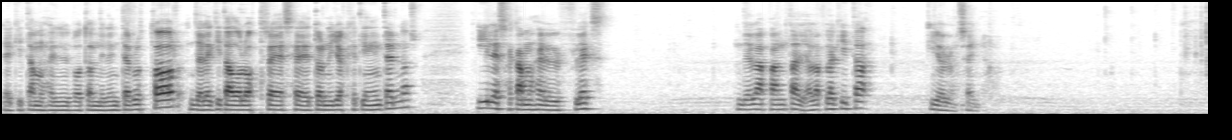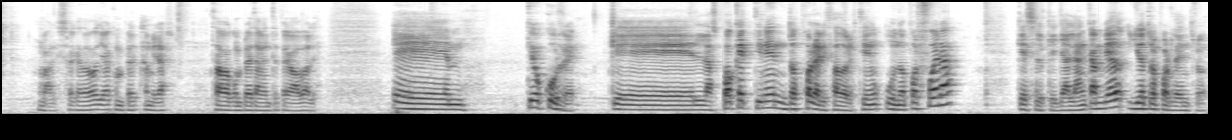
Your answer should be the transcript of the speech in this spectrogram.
Le quitamos el botón del interruptor, ya le he quitado los tres eh, tornillos que tiene internos y le sacamos el flex de la pantalla a la plaquita y os lo enseño. Vale, se ha quedado ya. Ah, mirad, estaba completamente pegado, vale. Eh, ¿Qué ocurre? Que las Pocket tienen dos polarizadores. Tienen uno por fuera, que es el que ya le han cambiado, y otro por dentro.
